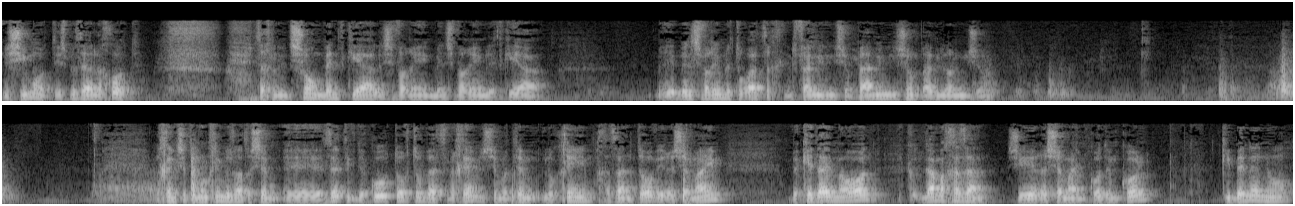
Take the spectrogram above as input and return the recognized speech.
נשימות, יש בזה הלכות. צריך לנשום בין תקיעה לשברים, בין שברים לתקיעה. בין שברים לתורה צריך לפעמים לנשום, פעמים לנשום, פעמים לא לנשום. לכן כשאתם הולכים בעזרת השם אה, זה, תבדקו טוב טוב בעצמכם, שאתם לוקחים חזן טוב, ירא שמיים, וכדאי מאוד, גם החזן, שיהיה ירא שמיים קודם כל, כי בינינו,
